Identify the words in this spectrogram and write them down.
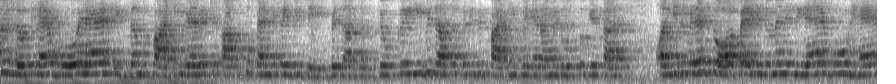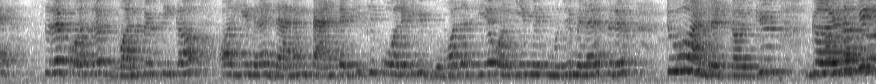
जो लुक है वो है एकदम पार्टी वेयर कि आप इसको पहन के कहीं भी डेट पे जा सकते हो कहीं भी जा सकते हो किसी पार्टीज़ वगैरह में दोस्तों के साथ। और ये जो मेरा टॉप है ये जो मैंने लिया है वो है सिर्फ़ और सिर्फ़ 150 का। और ये मेरा डेनिम पैंट है इसकी क्वालिटी भी बहुत अच्छी है और ये मुझे मिला है सिर्फ़ 200 का। गाइस मतलब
